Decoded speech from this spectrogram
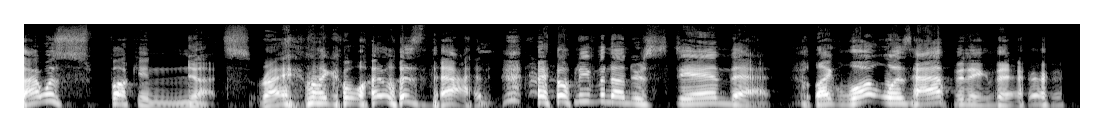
That was fucking nuts, right? Like, what was that? I don't even understand that. Like, what was happening there?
